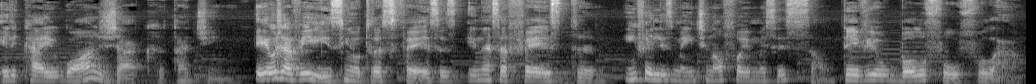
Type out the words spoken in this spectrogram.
ele caiu igual uma jaca, tadinho. Eu já vi isso em outras festas e nessa festa, infelizmente, não foi uma exceção. Teve o bolo fofo lá,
